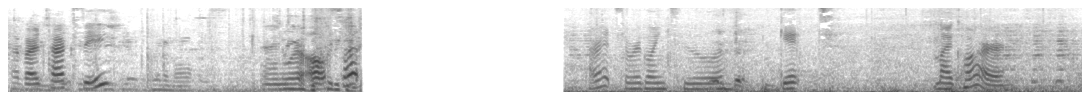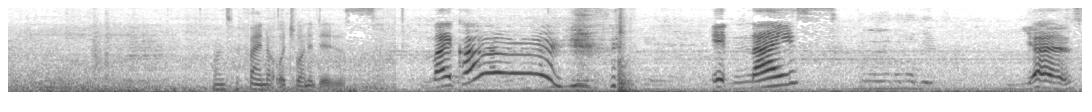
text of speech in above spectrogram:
Have our taxi, and we're all set. All right, so we're going to get my car once we find out which one it is. My car! it nice. Yes.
